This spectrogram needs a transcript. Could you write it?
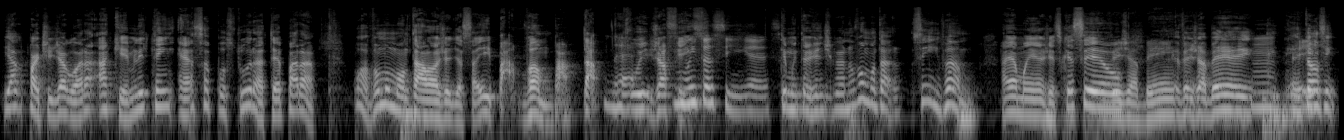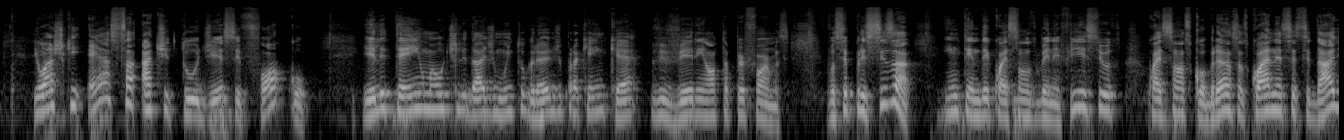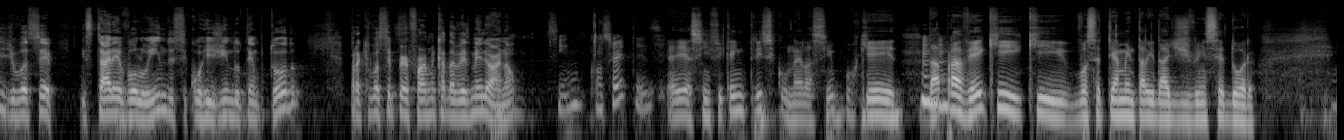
E a partir de agora, a Kemily tem essa postura até para, pô, vamos montar a loja de açaí? Pá, vamos, pá, tá, É, fui, já fiz. muito assim, é. Tem muita gente que não vamos montar. Sim, vamos. Aí amanhã já esqueceu. Veja bem. Veja bem. Hum. Então, É, assim, eu acho que essa atitude, esse foco, ele tem uma utilidade muito grande para quem quer viver em alta performance. Você precisa entender quais são os benefícios, quais são as cobranças, qual é a necessidade de você estar evoluindo e se corrigindo o tempo todo, para que você performe cada vez melhor, não? Sim, com certeza. É, e assim, fica intrínseco nela, assim, porque dá pra ver que, que você tem a mentalidade de vencedora.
